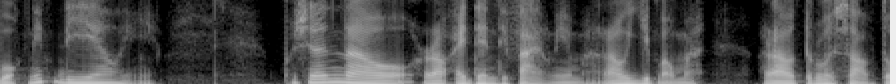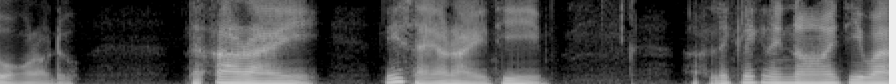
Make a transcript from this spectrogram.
บวกนิดเดียวอย่างนี้เพราะฉะนั้นเราเรา identify ตรงนี้มา เราหยิบออกมา เราตรวจสอบตัวของเราดูนะอะไรนิสัยอะไรที่เล็กๆน้อยๆที่ว่า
